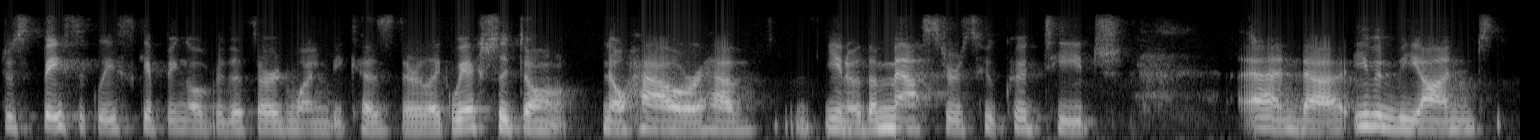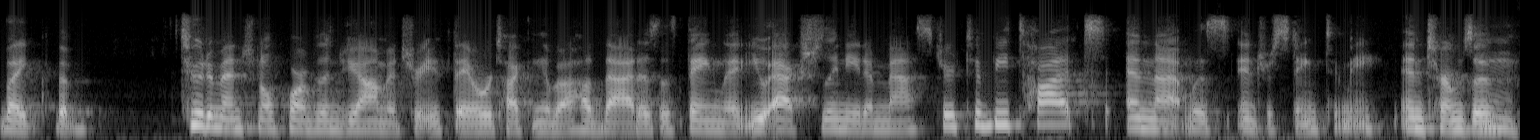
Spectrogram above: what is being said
just basically skipping over the third one because they're like we actually don't know how or have you know the masters who could teach and uh, even beyond like the two-dimensional forms in geometry they were talking about how that is a thing that you actually need a master to be taught and that was interesting to me in terms of mm.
